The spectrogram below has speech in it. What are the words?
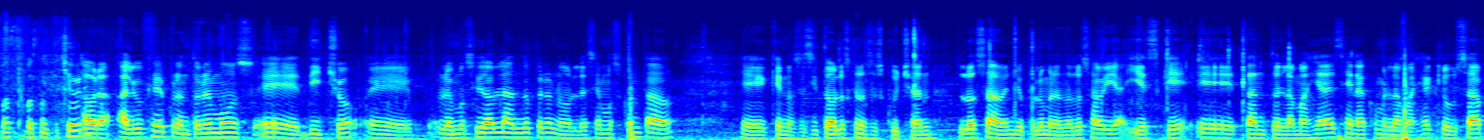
bas- bastante chévere. Ahora, algo que de pronto no hemos eh, dicho, eh, lo hemos ido hablando, pero no les hemos contado, eh, que no sé si todos los que nos escuchan lo saben, yo por lo menos no lo sabía, y es que eh, tanto en la magia de escena como en la magia de close-up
